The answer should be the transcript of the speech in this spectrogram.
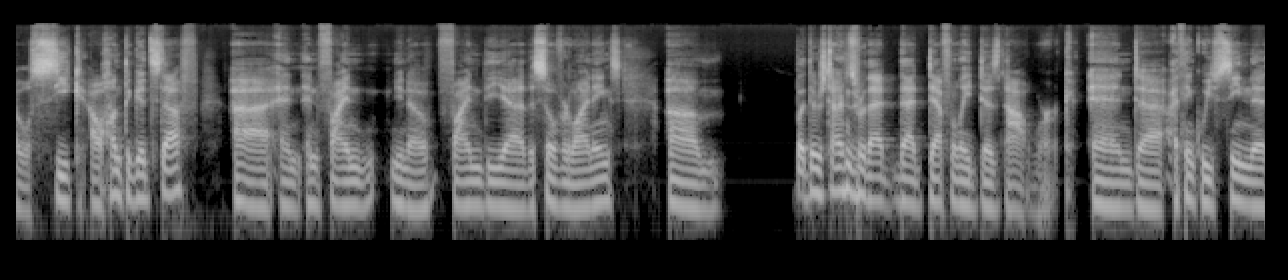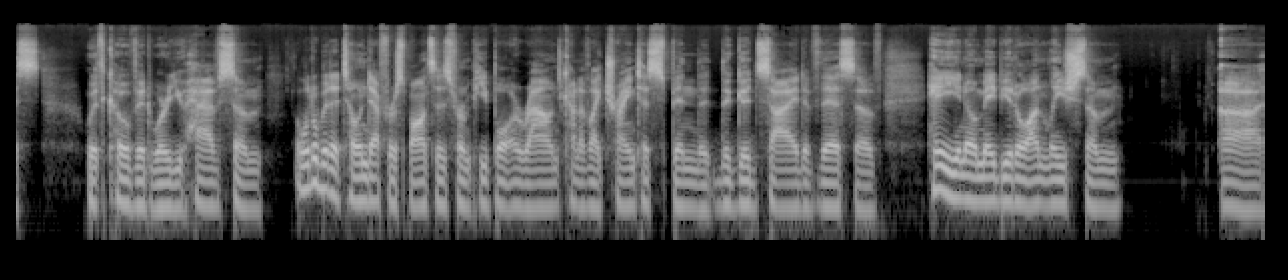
I will seek I'll hunt the good stuff uh, and and find you know find the uh, the silver linings. Um, but there's times where that that definitely does not work, and uh, I think we've seen this with COVID, where you have some a little bit of tone deaf responses from people around kind of like trying to spin the the good side of this of hey you know maybe it'll unleash some uh,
